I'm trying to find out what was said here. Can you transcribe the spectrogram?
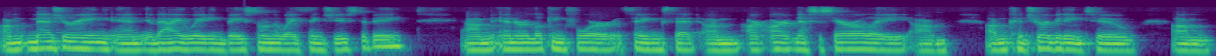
um, measuring and evaluating based on the way things used to be um, and are looking for things that um, are, aren't necessarily um, um contributing to um,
